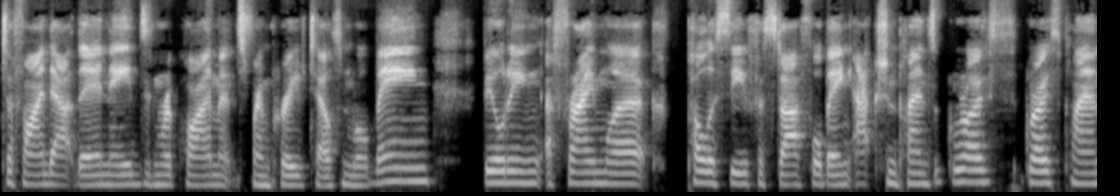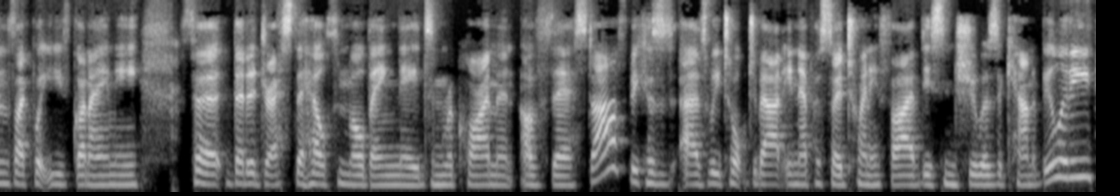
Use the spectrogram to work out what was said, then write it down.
to find out their needs and requirements for improved health and well-being, building a framework policy for staff well-being action plans growth growth plans like what you've got Aimee for that address the health and well-being needs and requirement of their staff. Because as we talked about in episode 25 this ensures accountability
